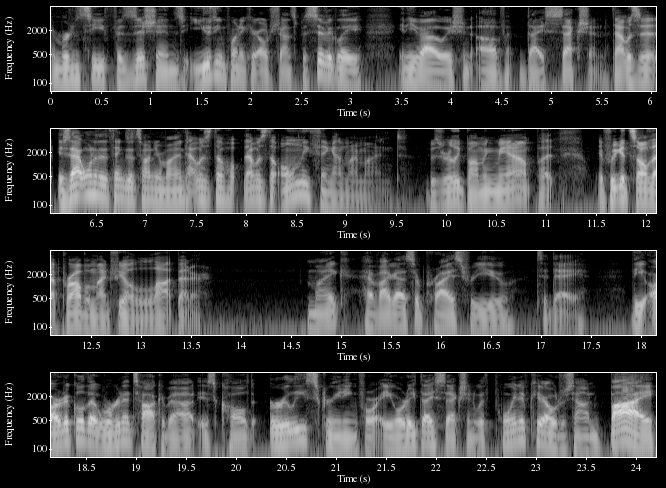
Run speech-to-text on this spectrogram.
emergency physicians using point of care ultrasound specifically in the evaluation of dissection. That was it. Is that one of the things that's on your mind? That was the that was the only thing on my mind. It was really bumming me out, but if we could solve that problem, I'd feel a lot better. Mike, have I got a surprise for you today? The article that we're going to talk about is called Early Screening for Aortic Dissection with Point of Care Ultrasound by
